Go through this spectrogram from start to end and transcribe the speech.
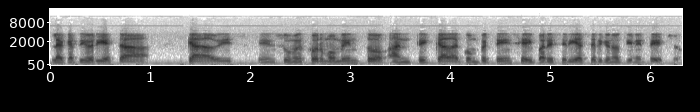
la categoría está cada vez en su mejor momento ante cada competencia y parecería ser que no tiene techo.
